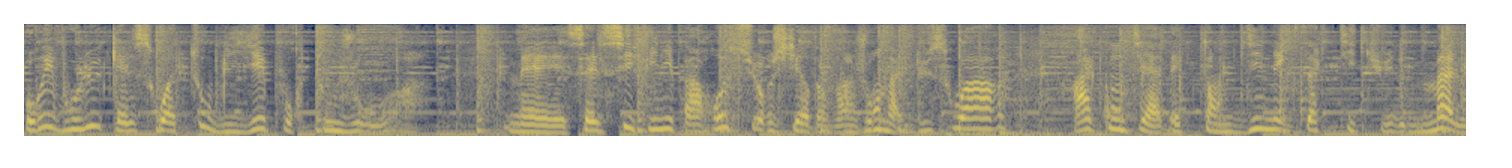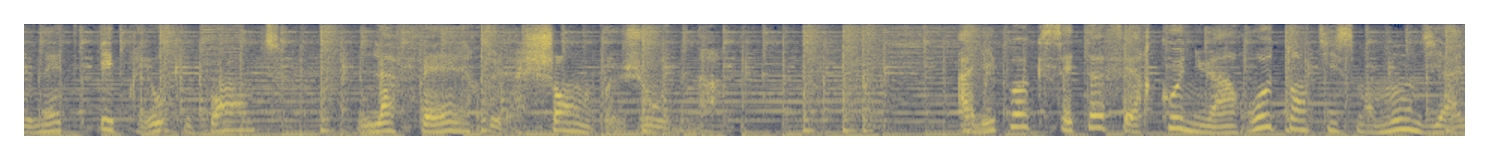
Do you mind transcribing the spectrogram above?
aurait voulu qu'elle soit oubliée pour toujours. Mais celle-ci finit par ressurgir dans un journal du soir, racontée avec tant d'inexactitudes malhonnêtes et préoccupantes, l'affaire de la chambre jaune. À l'époque, cette affaire connut un retentissement mondial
